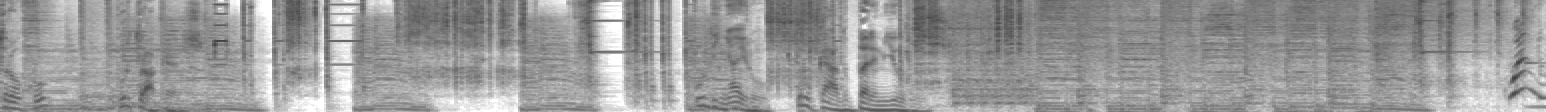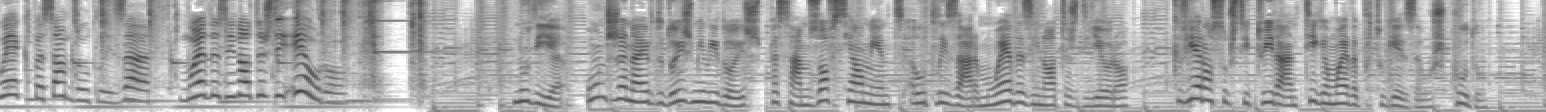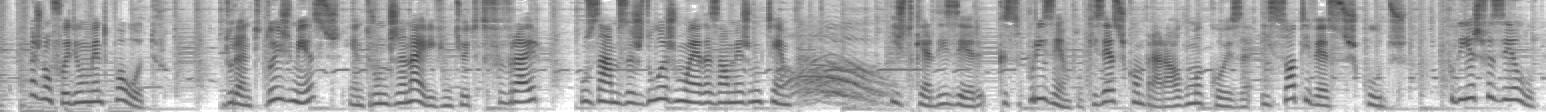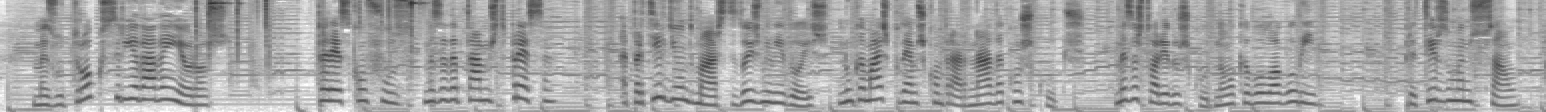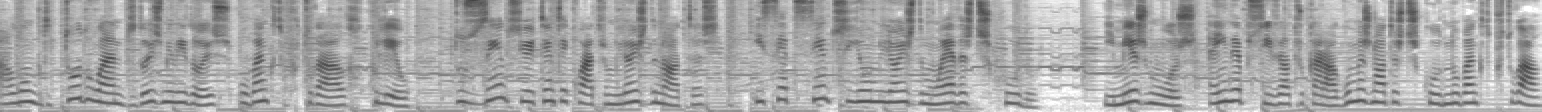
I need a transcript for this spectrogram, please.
Troco por trocas. O dinheiro trocado para miúdos. Quando é que passamos a utilizar moedas e notas de euro? No dia 1 de janeiro de 2002, passámos oficialmente a utilizar moedas e notas de euro que vieram substituir a antiga moeda portuguesa, o escudo. Mas não foi de um momento para o outro. Durante dois meses, entre 1 de janeiro e 28 de fevereiro, usámos as duas moedas ao mesmo tempo. Isto quer dizer que, se por exemplo quisesses comprar alguma coisa e só tivesses escudos, podias fazê-lo, mas o troco seria dado em euros. Parece confuso, mas adaptámos-nos depressa. A partir de 1 de março de 2002, nunca mais pudemos comprar nada com escudos. Mas a história do escudo não acabou logo ali. Para teres uma noção, ao longo de todo o ano de 2002, o Banco de Portugal recolheu 284 milhões de notas e 701 milhões de moedas de escudo. E mesmo hoje, ainda é possível trocar algumas notas de escudo no Banco de Portugal.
